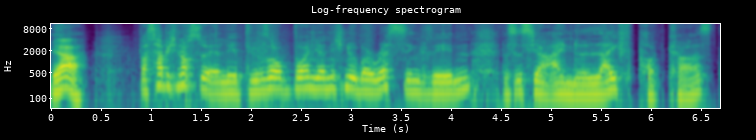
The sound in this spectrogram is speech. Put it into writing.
Ja, was habe ich noch so erlebt? Wir wollen ja nicht nur über Wrestling reden. Das ist ja ein Live-Podcast.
